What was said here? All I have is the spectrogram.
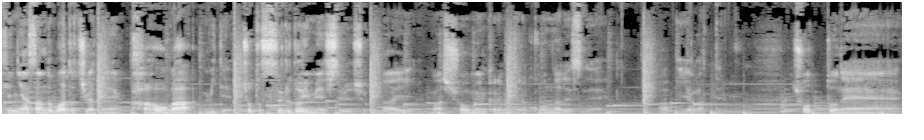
ケニアサンドボアと違ってね顔が見てちょっと鋭い目してるでしょはい。真正面から見たらこんなですね。あ嫌がってる。ちょっとね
